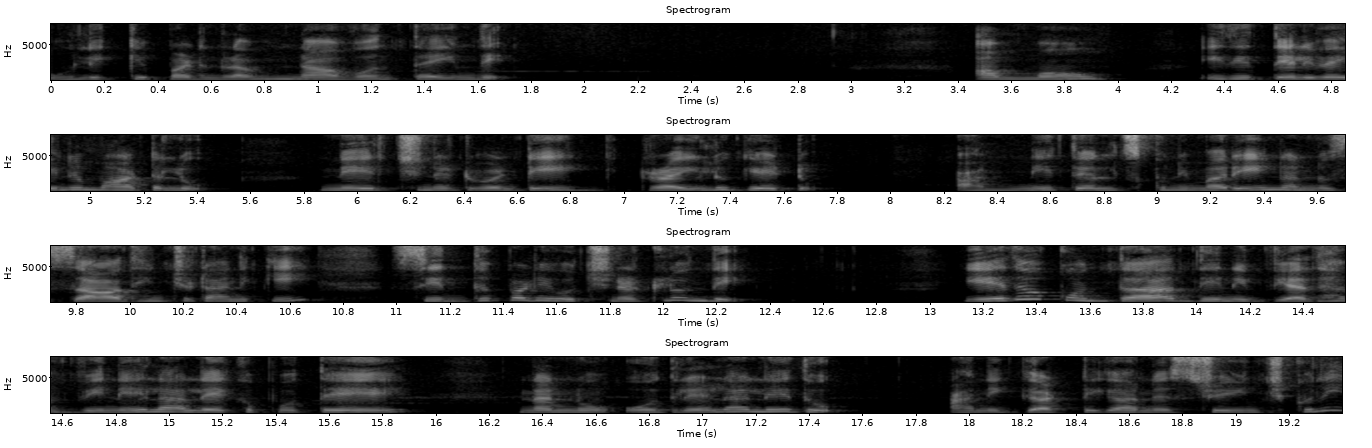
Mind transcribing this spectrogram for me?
ఉలిక్కి పడడం నా వంతైంది. అమ్మో ఇది తెలివైన మాటలు. నేర్చినటువంటి రైలు గేటు. అన్నీ తెలుసుకుని మరీ నన్ను సాధించటానికి సిద్ధపడి వచ్చినట్లుంది. ఏదో కొంత దీని వ్యధ వినేలా లేకపోతే నన్ను వదిలేలా లేదు అని గట్టిగా నిశ్చయించుకుని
